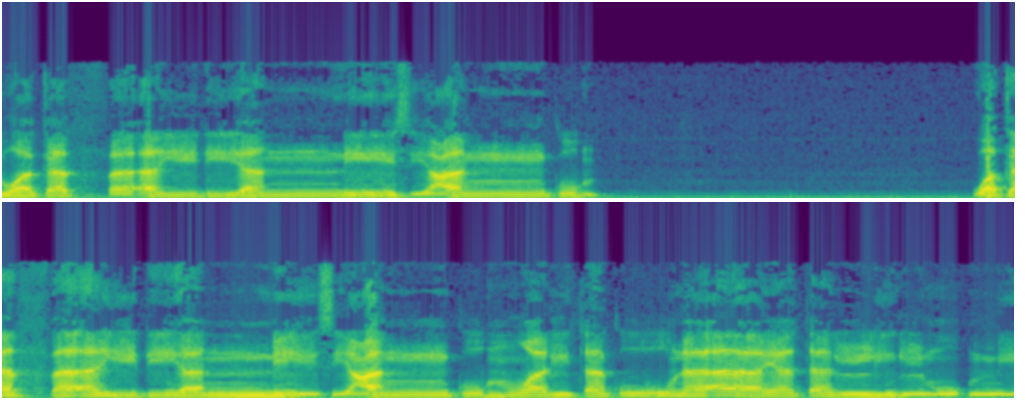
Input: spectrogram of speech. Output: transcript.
وكف أيدي النيس عنكم وكف ايدي النيس عنكم ولتكون إيه للمؤمنين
